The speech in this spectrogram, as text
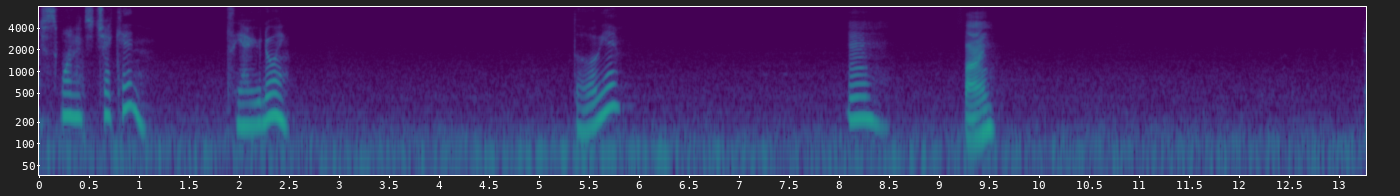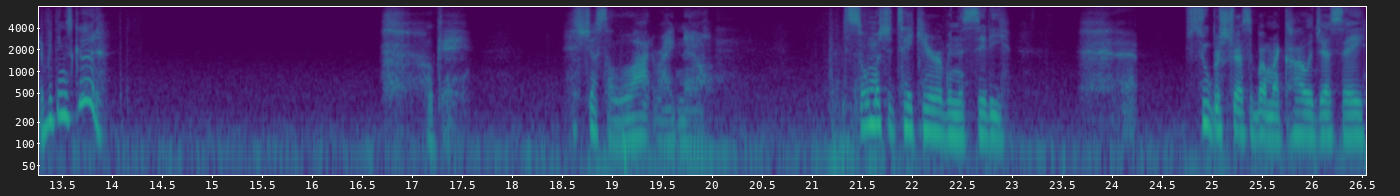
just wanted to check in. See how you're doing. ¿Todo bien? Hmm. Fine. Everything's good. Okay. It's just a lot right now. So much to take care of in the city. Super stressed about my college essay.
